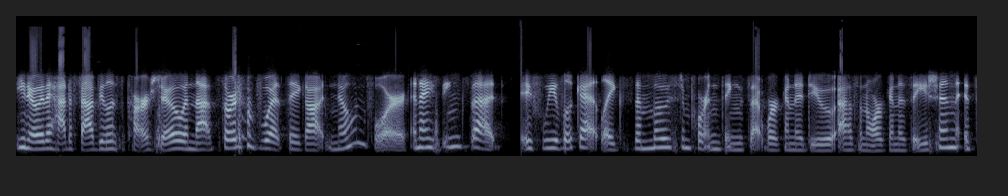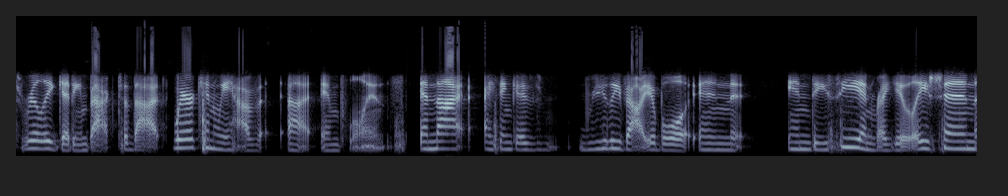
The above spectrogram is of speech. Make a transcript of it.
you know, they had a fabulous car show, and that's sort of what they got known for. And I think that if we look at like the most important things that we're going to do as an organization, it's really getting back to that. Where can we have uh, influence? And that I think is really valuable in in DC and regulation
